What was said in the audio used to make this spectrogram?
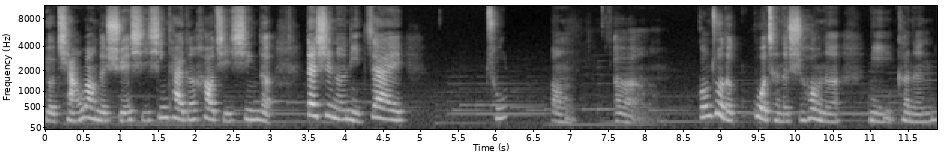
有强旺的学习心态跟好奇心的，但是呢，你在除嗯呃工作的过程的时候呢，你可能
